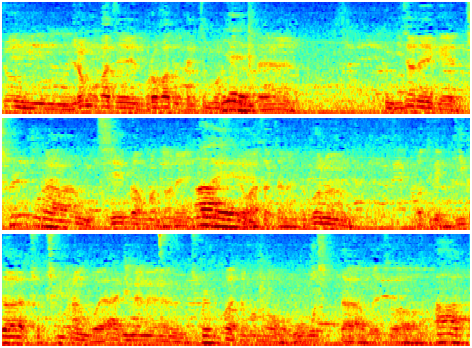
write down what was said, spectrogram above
좀 이런 거까지 물어봐도 될지 모르겠는데, 그럼 이전에 이게 철구랑 지혜도 한번 너네 아, 예, 예. 왔었잖아. 그거는 어떻게 네가 초청을 한 거야? 아니면은 철구가 좀 한번 오고 싶다고 해서, 아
